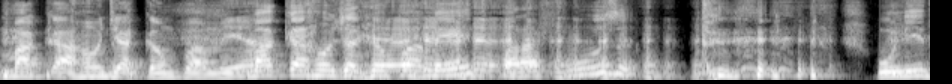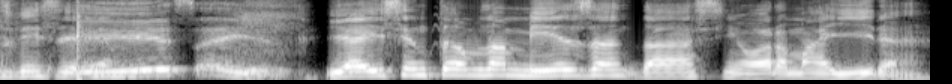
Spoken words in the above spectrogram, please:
ma- macarrão de acampamento. Macarrão de acampamento, parafuso. Unidos venceremos. Isso aí. E aí sentamos na mesa da senhora Maíra.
